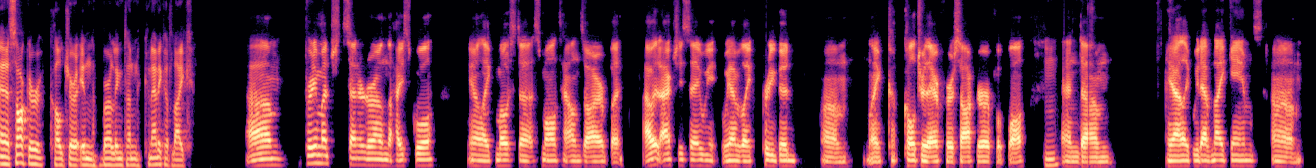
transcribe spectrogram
uh, soccer culture in Burlington, Connecticut like? Um, pretty much centered around the high school. You know, like most uh, small towns are, but I would actually say we we have like pretty good um like c- culture there for soccer or football, mm. and um yeah, like we'd have night games. Um,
